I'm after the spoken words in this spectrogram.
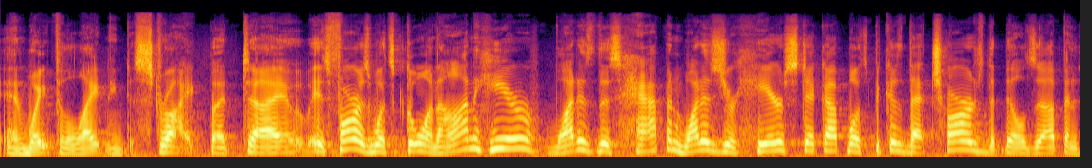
and wait for the lightning to strike. But uh, as far as what's going on here, why does this happen? Why does your hair stick up? Well, it's because of that charge that builds up. And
